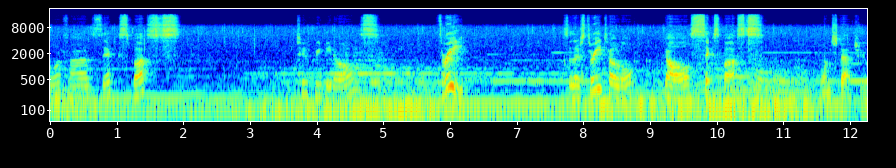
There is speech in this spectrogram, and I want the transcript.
Four, five, six busts. Two creepy dolls. Three. So there's three total dolls, six busts. One statue.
